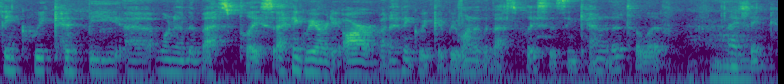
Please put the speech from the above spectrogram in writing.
think we could be uh, one of the best places. I think we already are, but I think we could be one of the best places in Canada to live. I think.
